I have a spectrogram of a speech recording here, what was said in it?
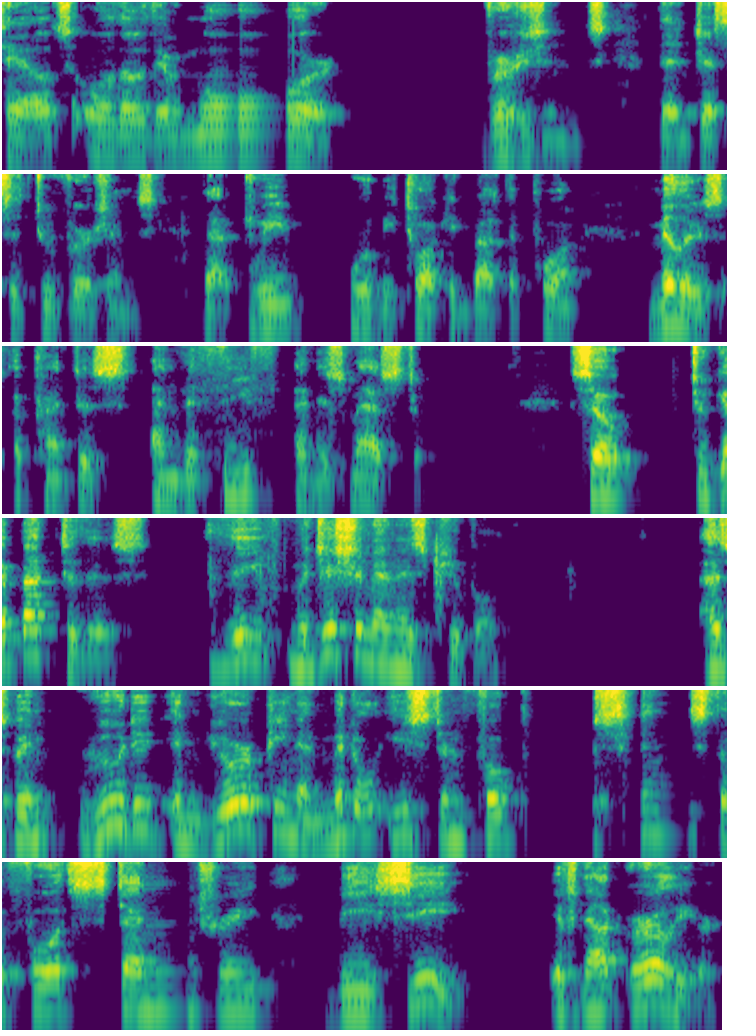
tales, although there are more versions than just the two versions that we will be talking about the poor miller's apprentice and the thief and his master. So, to get back to this, the magician and his pupil has been rooted in European and Middle Eastern folk since the fourth century BC, if not earlier,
